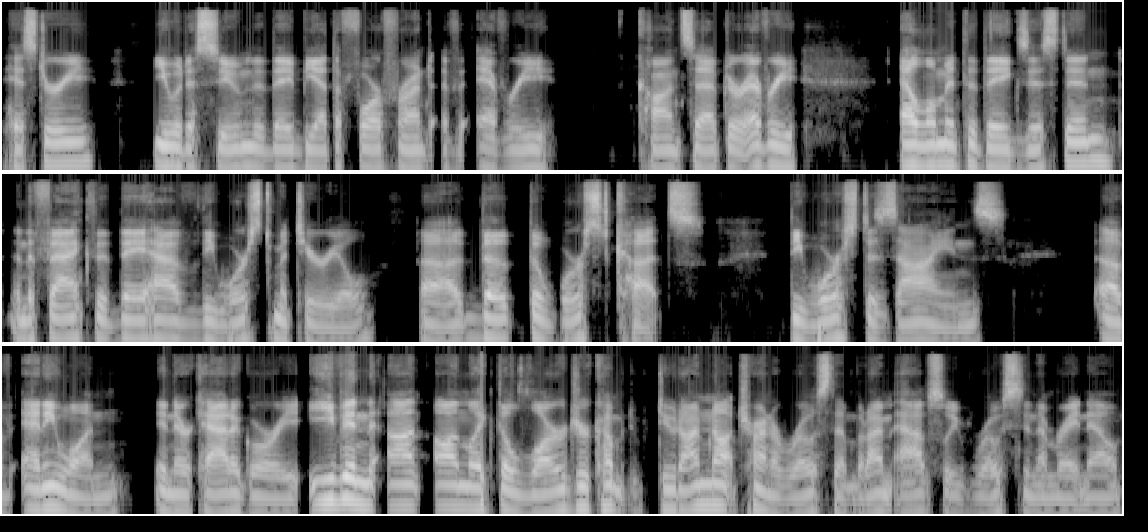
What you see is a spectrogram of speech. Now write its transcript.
history, you would assume that they'd be at the forefront of every concept or every element that they exist in. And the fact that they have the worst material, uh, the the worst cuts, the worst designs of anyone in their category, even on on like the larger company. Dude, I'm not trying to roast them, but I'm absolutely roasting them right now.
